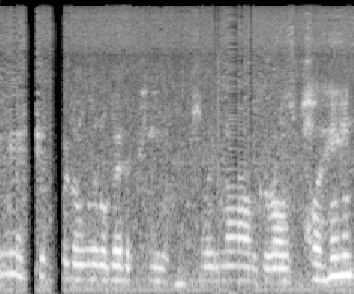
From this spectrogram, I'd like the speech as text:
Maybe I should put a little bit of pink so we know girls playing.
